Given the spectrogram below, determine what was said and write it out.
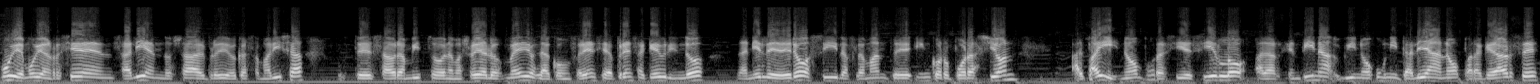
Muy bien, muy bien. Recién saliendo ya del predio de Casa Amarilla, ustedes habrán visto en la mayoría de los medios la conferencia de prensa que brindó Daniel de Rossi, la flamante incorporación al país, ¿no? Por así decirlo, a la Argentina vino un italiano para quedarse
